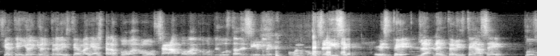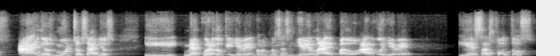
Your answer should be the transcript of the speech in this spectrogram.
Fíjate, yo, yo entrevisté a María Sharapova, o Sharapova, como te gusta decirle, o bueno, como se dice, este, la, la entrevisté hace uf, años, muchos años, y me acuerdo que llevé, no, no sé si llevé un iPad o algo llevé, y esas fotos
